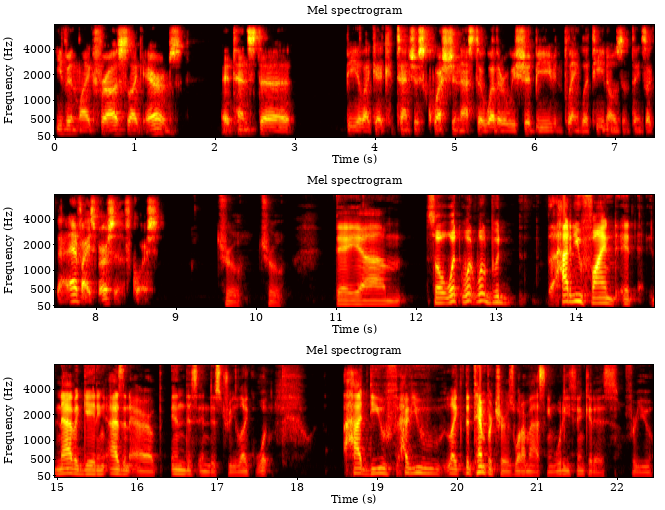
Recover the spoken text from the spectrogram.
even like for us like arabs it tends to be like a contentious question as to whether we should be even playing latinos and things like that and vice versa of course. True true. They um so what what what would how do you find it navigating as an arab in this industry? Like what how do you have you like the temperature is what i'm asking. What do you think it is for you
